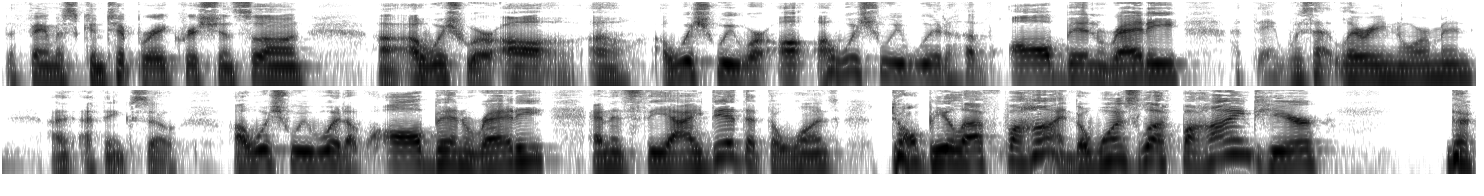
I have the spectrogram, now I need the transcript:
the famous contemporary Christian song. Uh, I wish we are all. Oh, I wish we were. All, I wish we would have all been ready. I think was that Larry Norman. I, I, think so. I wish we would have all been ready. And it's the idea that the ones don't be left behind. The ones left behind here. They're,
